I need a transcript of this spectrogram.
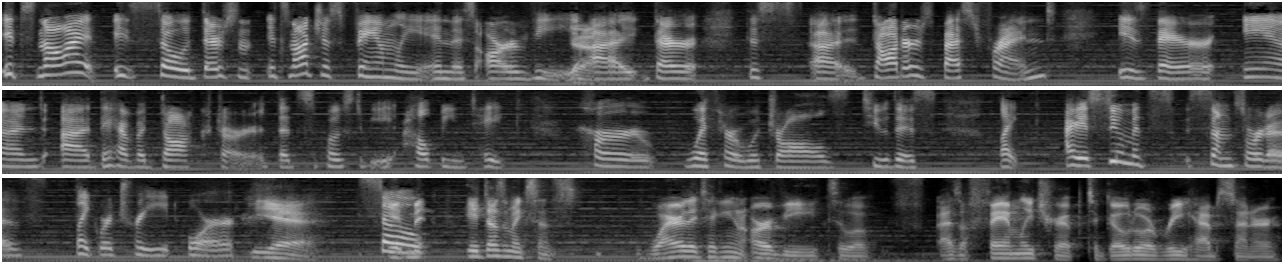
it's not it's so there's it's not just family in this rv Yeah. uh their this uh daughter's best friend is there and uh they have a doctor that's supposed to be helping take her with her withdrawals to this like i assume it's some sort of like retreat or yeah. So it, it doesn't make sense. Why are they taking an RV to a as a family trip to go to a rehab center?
